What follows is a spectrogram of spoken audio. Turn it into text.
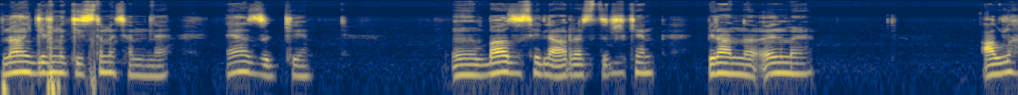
Günaha girmek istemesem de ne yazık ki ıı, bazısıyla araştırırken bir anda önüme Allah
